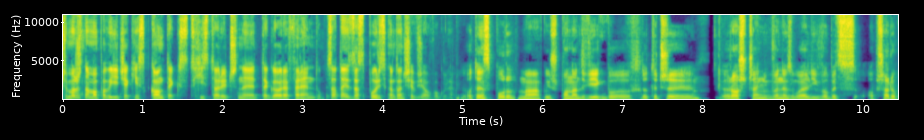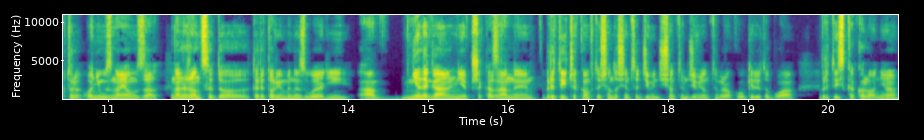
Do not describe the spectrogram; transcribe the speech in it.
Czy możesz nam opowiedzieć, jaki jest kontekst historyczny tego referendum? Co to jest za spór i skąd on się wziął w ogóle? O ten spór ma już ponad wiek, bo dotyczy roszczeń w Wenezueli wobec obszaru, który oni uznają za należący do terytorium Wenezueli, a nielegalnie przekazany Brytyjczykom w 1899 roku, kiedy to była brytyjska kolonia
